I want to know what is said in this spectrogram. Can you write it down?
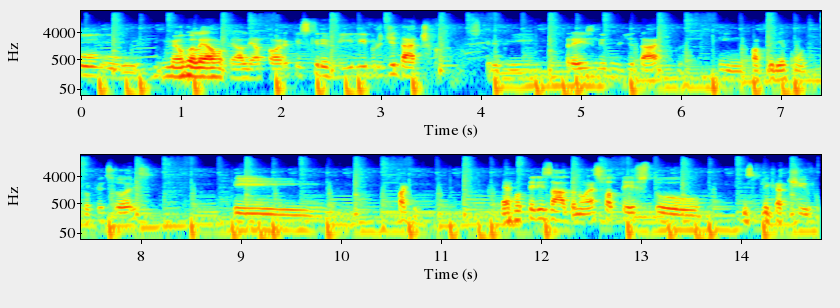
O, o meu rolê aleatório que eu escrevi livro didático. Escrevi três livros didáticos em parceria com outros professores e é roteirizado, não é só texto explicativo.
